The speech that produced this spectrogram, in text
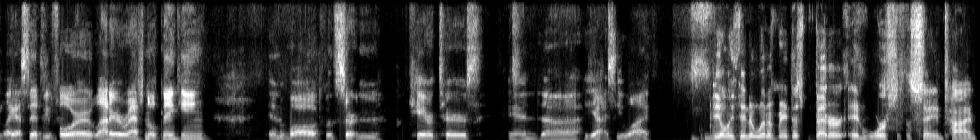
like I said before, a lot of irrational thinking involved with certain characters. And uh yeah, I see why. The only thing that would have made this better and worse at the same time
